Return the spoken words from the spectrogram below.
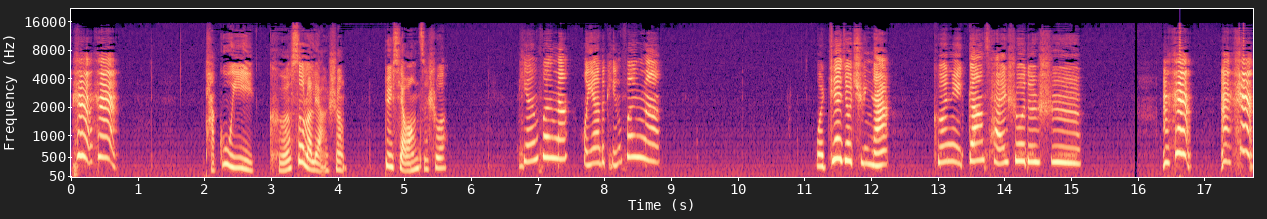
哼哼，他故意咳嗽了两声，对小王子说：“屏风呢？我要的屏风呢？我这就去拿。可你刚才说的是……嗯哼，嗯哼。”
